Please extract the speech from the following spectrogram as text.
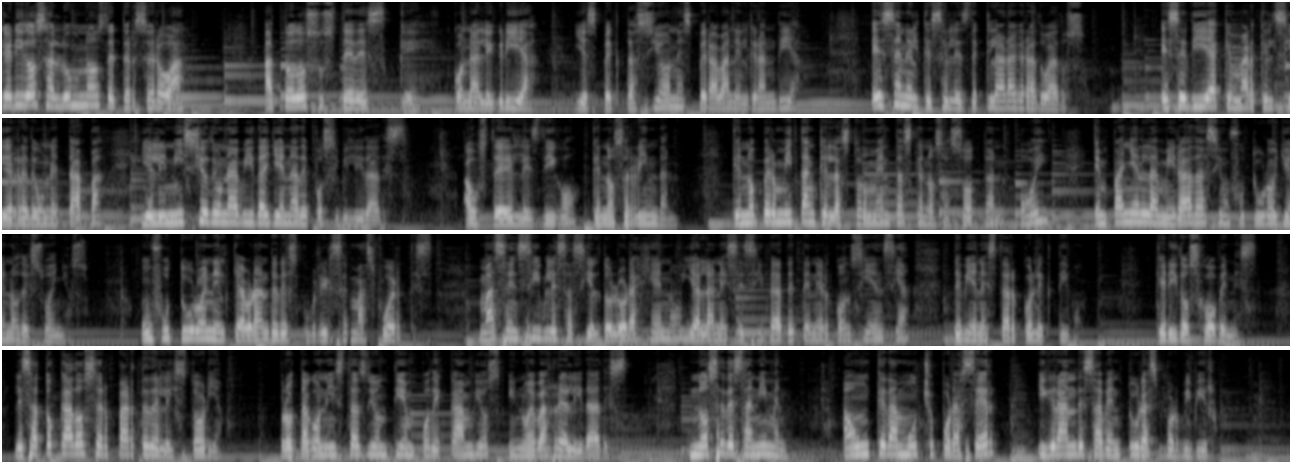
Queridos alumnos de tercero A, a todos ustedes que, con alegría y expectación, esperaban el gran día, es en el que se les declara graduados. Ese día que marca el cierre de una etapa y el inicio de una vida llena de posibilidades. A ustedes les digo que no se rindan, que no permitan que las tormentas que nos azotan hoy empañen la mirada hacia un futuro lleno de sueños un futuro en el que habrán de descubrirse más fuertes, más sensibles hacia el dolor ajeno y a la necesidad de tener conciencia de bienestar colectivo. Queridos jóvenes, les ha tocado ser parte de la historia, protagonistas de un tiempo de cambios y nuevas realidades. No se desanimen, aún queda mucho por hacer y grandes aventuras por vivir.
